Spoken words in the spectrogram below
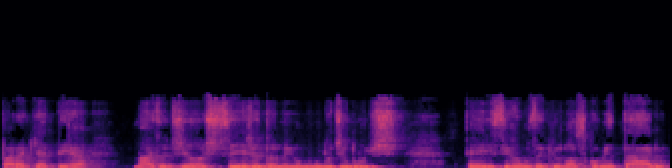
para que a Terra mais adiante seja também um mundo de luz. É, encerramos aqui o nosso comentário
